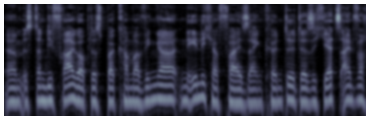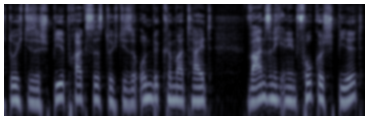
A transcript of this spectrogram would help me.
Ähm, ist dann die Frage, ob das bei Kammerwinger ein ähnlicher Fall sein könnte, der sich jetzt einfach durch diese Spielpraxis, durch diese Unbekümmertheit wahnsinnig in den Fokus spielt.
